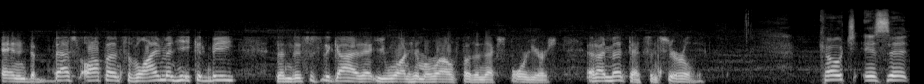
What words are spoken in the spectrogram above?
and the best offensive lineman he can be, then this is the guy that you want him around for the next four years. And I meant that sincerely. Coach, is it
